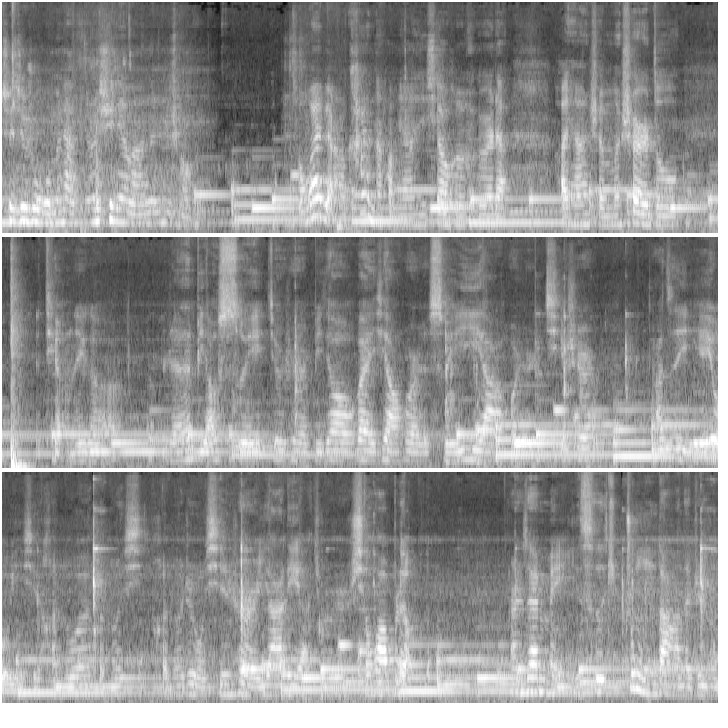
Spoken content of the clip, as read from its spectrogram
这就是我们俩平时训练完的日常。从外表上看着好像笑呵呵的，好像什么事儿都挺那个，人比较随，就是比较外向或者随意啊，或者其实他自己也有一些很多很多很多这种心事儿、压力啊，就是消化不了的。但是在每一次重大的这种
